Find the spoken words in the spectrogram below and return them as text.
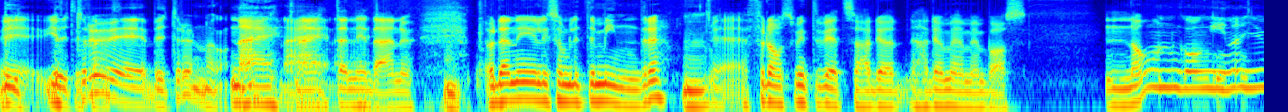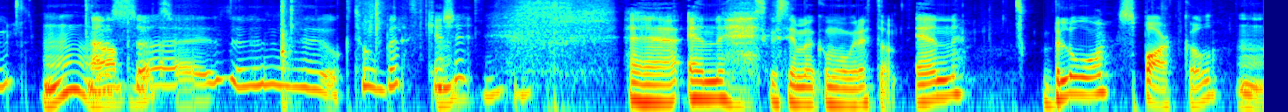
By, är byter, du, byter du någon gång? Nej, nej, den är där nu. Och den är ju liksom lite mindre. Eh, För de som inte vet så hade jag, hade jag med mig en bas någon gång innan jul. Mm, alltså. Mm, eh, oktober kanske. Eh, en, ska vi se om jag kommer ihåg rätt då. En blå Sparkle. Mm.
